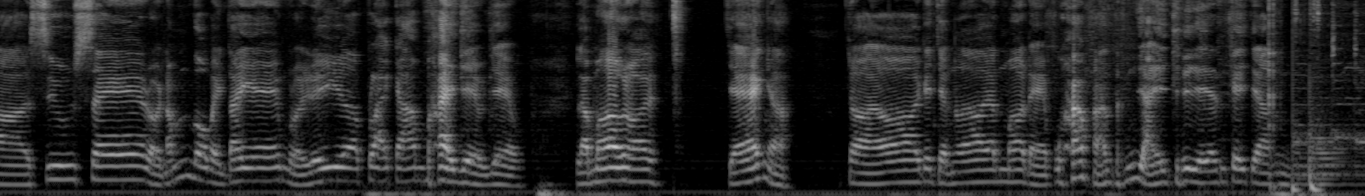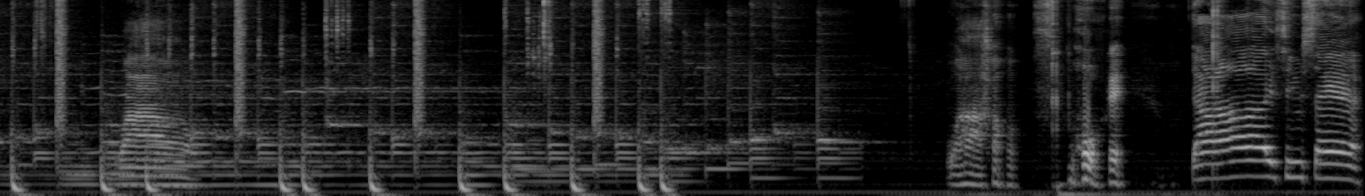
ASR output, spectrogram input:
uh, siêu xe rồi nắm đôi bàn tay em rồi đi ờ, uh, flycam bay dèo dèo. Là mơ thôi. Chán nhờ. Trời ơi cái trần ơi anh mơ đẹp quá mà anh tỉnh dậy chi vậy anh cây trần? Wow. Wow. Bồ này trời ơi siêu xe.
